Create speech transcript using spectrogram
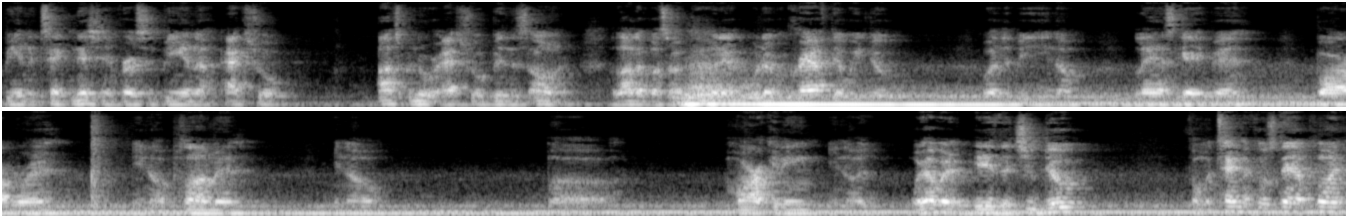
being a technician versus being an actual entrepreneur, actual business owner a lot of us are good at whatever craft that we do, whether it be, you know, landscaping, barbering, you know, plumbing, you know, uh, marketing, you know, whatever it is that you do, from a technical standpoint,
